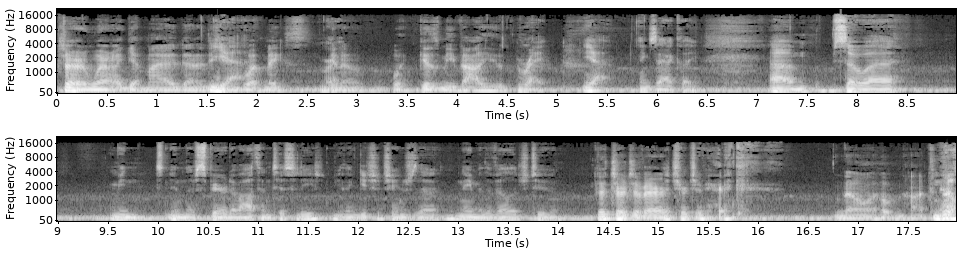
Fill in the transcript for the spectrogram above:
Sure, where I get my identity, Yeah. what makes Right. you know what gives me value. right? Yeah, exactly. Um, so, uh, I mean, in the spirit of authenticity, you think you should change the name of the village to The Church of Eric? the Church of Eric? no, I hope not. No.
